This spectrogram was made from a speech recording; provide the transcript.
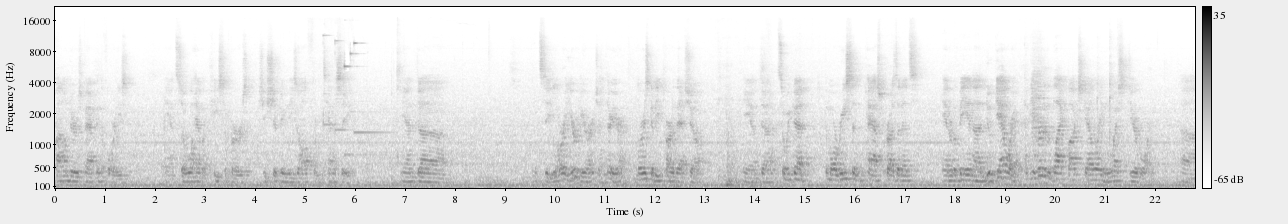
founders back in the forties. And so we'll have a piece of hers. She's shipping these all from Tennessee. And, uh, let's see, Lori, you're here, aren't you? There you are. Lori's gonna be part of that show. And, uh, so we've got the more recent past presidents, and it'll be in a new gallery. Have you heard of the Black Box Gallery in West Dearborn? Uh,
